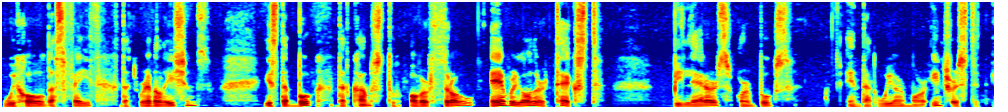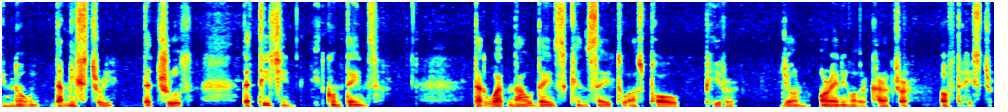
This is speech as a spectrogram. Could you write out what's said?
We hold as faith that Revelations is the book that comes to overthrow every other text, be letters or books, in that we are more interested in knowing the mystery, the truth, the teaching it contains, that what nowadays can say to us Paul, Peter, John, or any other character of the history.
